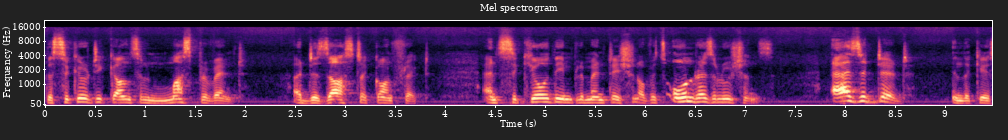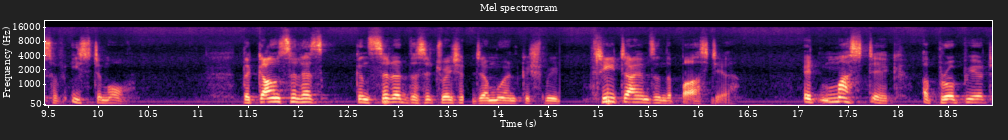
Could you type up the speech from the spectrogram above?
The Security Council must prevent a disaster conflict and secure the implementation of its own resolutions, as it did in the case of East Timor. The Council has considered the situation in Jammu and Kashmir three times in the past year. It must take appropriate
